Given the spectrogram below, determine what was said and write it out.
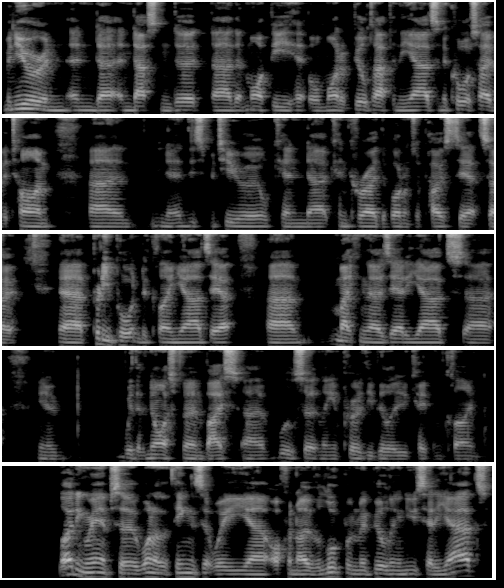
manure and and, uh, and dust and dirt uh, that might be or might have built up in the yards. And of course, over time, uh, you know this material can can corrode the bottoms of posts out. So, pretty important to clean yards out. Um, making those outer yards, you know, with a nice firm base, will certainly improve the ability to keep them clean. Loading ramps are one of the things that we uh, often overlook when we're building a new set of yards,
